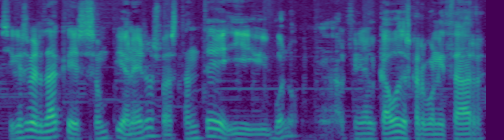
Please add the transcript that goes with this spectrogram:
sí que es verdad que son pioneros bastante y, bueno, al fin y al cabo, descarbonizar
